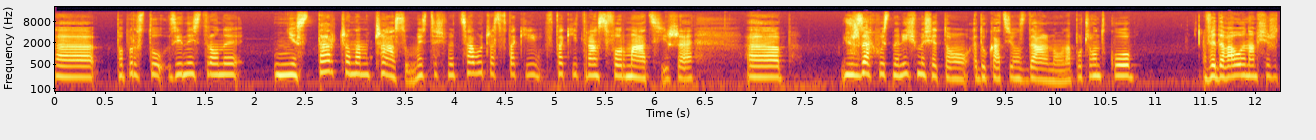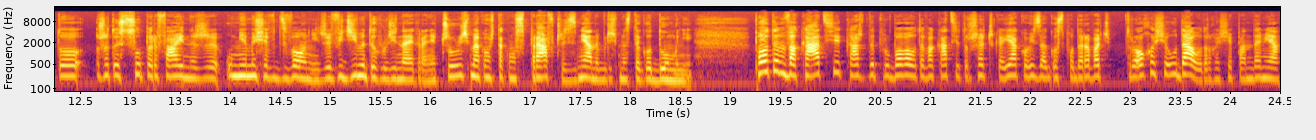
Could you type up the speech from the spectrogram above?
e, po prostu z jednej strony nie starcza nam czasu. My jesteśmy cały czas w takiej, w takiej transformacji, że e, już zachłysnęliśmy się tą edukacją zdalną. Na początku wydawało nam się, że to, że to jest super fajne, że umiemy się wdzwonić, że widzimy tych ludzi na ekranie, czuliśmy jakąś taką sprawczość, zmiany, byliśmy z tego dumni. Potem wakacje, każdy próbował te wakacje troszeczkę jakoś zagospodarować. Trochę się udało, trochę się pandemia.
